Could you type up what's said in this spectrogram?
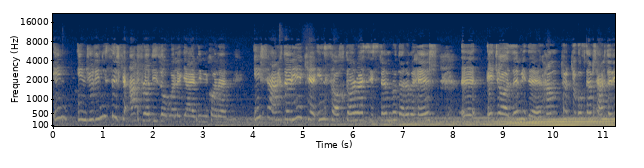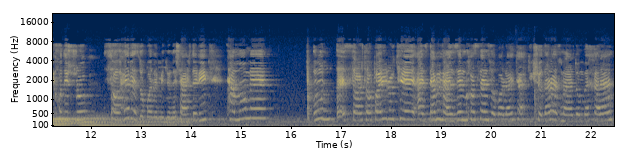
این اینجوری نیستش که افرادی زباله گردی می‌کنن. این شهرداریه که این ساختار و سیستم رو داره بهش اجازه میده. همونطور که گفتم شهرداری خودش رو صاحب زباله می‌دونه. شهرداری تمام اون استارتاپ هایی رو که از دم منزل می‌خواستن زباله های تفکیک شده رو از مردم بخرن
